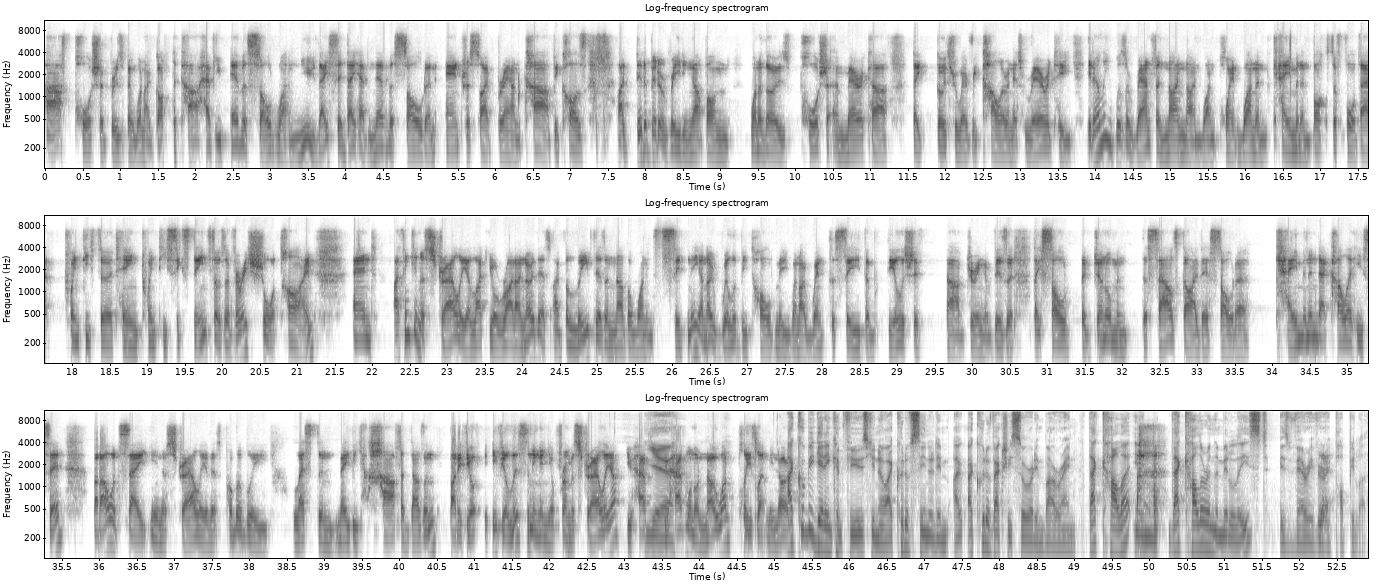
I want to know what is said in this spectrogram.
asked Porsche Brisbane when I got the car, have you ever sold one new? They said they have never sold an anthracite brown car because I did a bit of reading up on one of those Porsche America. They go through every color and its rarity. It only was around for 991.1 and Cayman and Boxster for that 2013, 2016. So it's a very short time. And I think in Australia, like you're right, I know there's, I believe there's another one in Sydney. I know Willoughby told me when I went to see the dealership uh, during a visit, they sold the gentleman, the sales guy there sold a Cayman in that color, he said. But I would say in Australia, there's probably less than maybe half a dozen. But if you're if you're listening and you're from Australia, you have you have one or no one, please let me know. I could be getting confused. You know, I could have seen it in. I, I could have actually saw it in Bahrain. That color in that color in the Middle East is very very Yeah. popular.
